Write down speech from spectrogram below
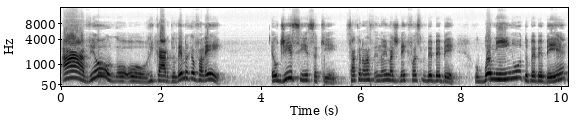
Ah, viu, o, o Ricardo? Lembra que eu falei? Eu disse isso aqui, só que eu não, não imaginei que fosse no BBB. O Boninho do BBB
